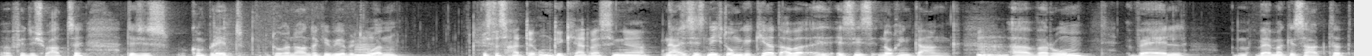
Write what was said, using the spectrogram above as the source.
äh, für die Schwarze. Das ist komplett durcheinandergewirbelt mhm. worden. Ist das heute umgekehrt? Weil es sind ja Nein, es ist nicht umgekehrt, aber es ist noch in Gang. Mhm. Äh, warum? Weil, weil man gesagt hat,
